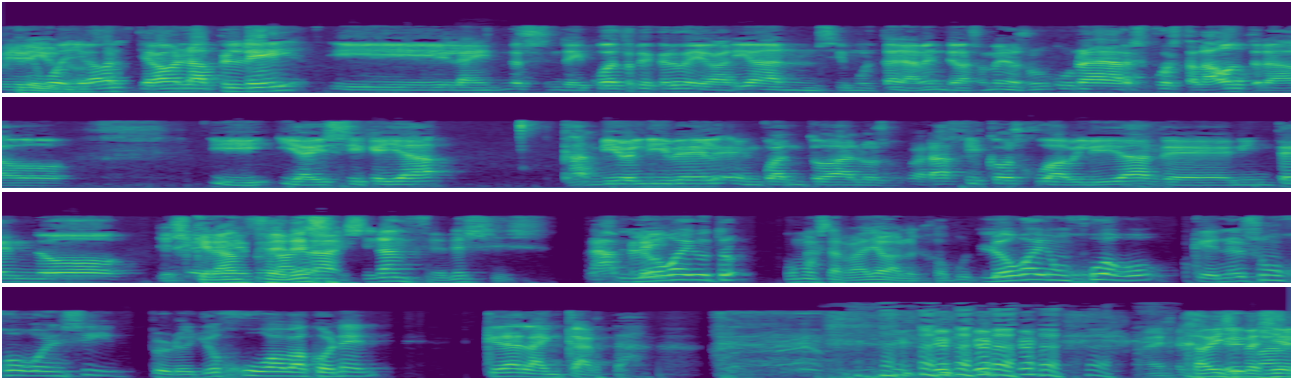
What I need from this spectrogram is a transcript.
Llegaban, llegaban la Play y la Nintendo 64 que creo que llegarían simultáneamente, más o menos, una respuesta a la otra. o- y, y ahí sí que ya cambió el nivel en cuanto a los gráficos, jugabilidad de Nintendo. Es que eran eh, eran cedeses. Luego hay otro, ¿Cómo se rayaban los hijos luego hay un juego que no es un juego en sí, pero yo jugaba con él, que era la Encarta. Javi siempre ha sido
